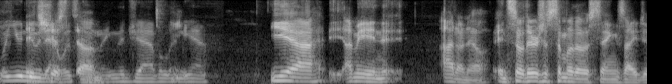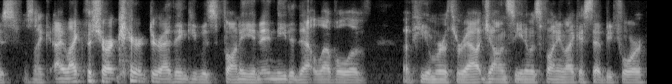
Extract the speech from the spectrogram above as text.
Well, you knew that just, was um, coming. The javelin, yeah. Yeah, I mean, I don't know. And so there's just some of those things I just was like, I like the shark character. I think he was funny and it needed that level of of humor throughout. John Cena was funny, like I said before.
